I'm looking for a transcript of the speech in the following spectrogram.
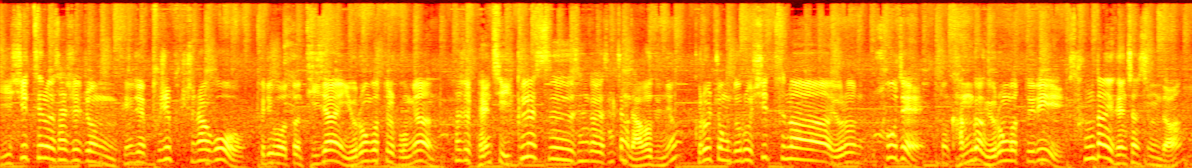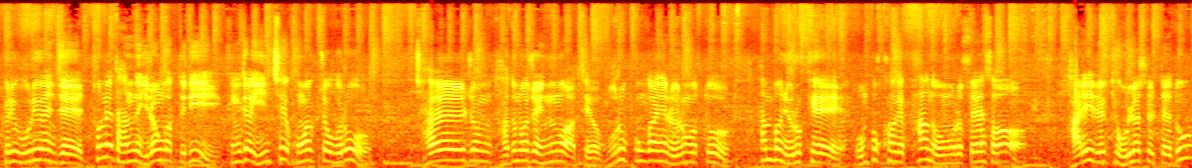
이 시트는 사실 좀 굉장히 푸신푸신하고 그리고 어떤 디자인 이런 것들 보면 사실 벤츠 E클래스 생각이 살짝 나거든요. 그럴 정도로 시트나 이런 소재, 어떤 감각 이런 것들이 상당히 괜찮습니다. 그리고 우리가 이제 손에 닿는 이런 것들이 굉장히 인체 공학적으로 잘 좀 다듬어져 있는 것 같아요. 무릎 공간이나 이런 것도 한번 이렇게 온폭하게 파놓음으로써 해서 다리를 이렇게 올렸을 때도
